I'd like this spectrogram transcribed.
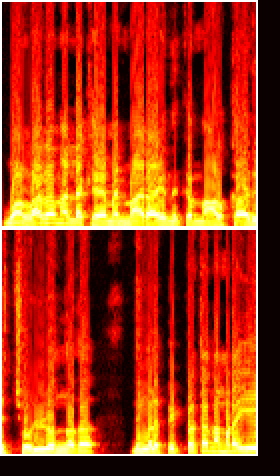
വളരെ നല്ല കേമന്മാരായി നിൽക്കുന്ന ആൾക്കാർ ചൊല്ലുന്നത് നിങ്ങളിപ്പോ ഇപ്പോഴത്തെ നമ്മുടെ ഈ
